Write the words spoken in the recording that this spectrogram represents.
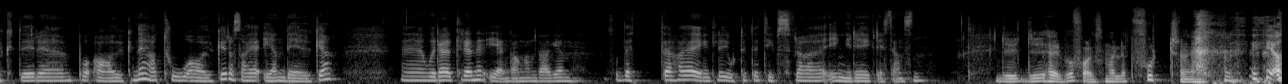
økter eh, på A-ukene. Jeg har to A-uker, og så har jeg én B-uke, eh, hvor jeg trener én gang om dagen. Så dette har jeg egentlig gjort etter tips fra Ingrid Kristiansen. Du, du, hører på folk som har løpt fort, skjønner jeg. ja,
